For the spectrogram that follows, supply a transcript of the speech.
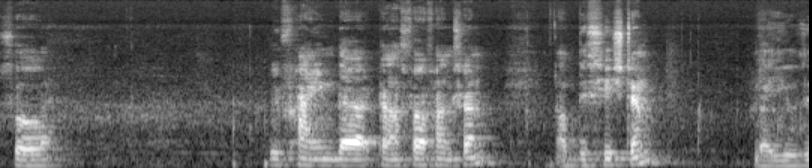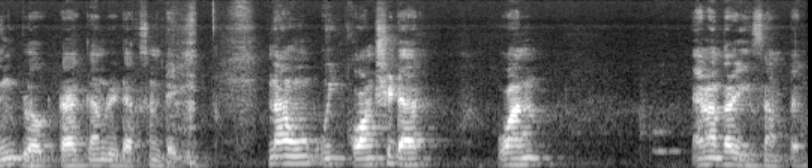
So we find the transfer function of the system by using block diagram reduction technique. Now we consider one another example.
